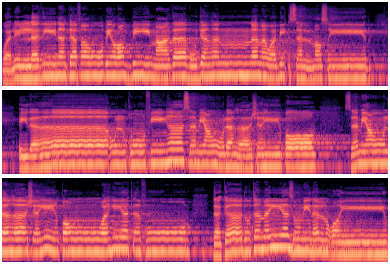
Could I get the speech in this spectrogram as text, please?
وللذين كفروا بربهم عذاب جهنم وبئس المصير. إذا ألقوا فيها سمعوا لها شهيقا سمعوا لها شهيقا وهي تفور تكاد تميز من الغيظ.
